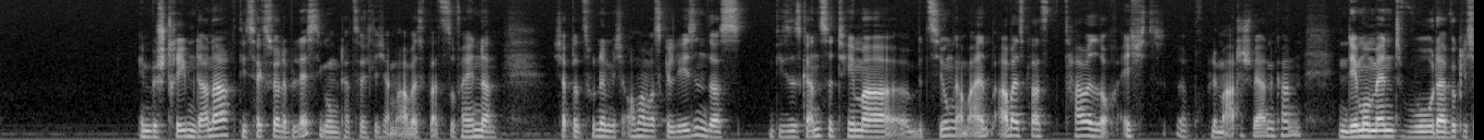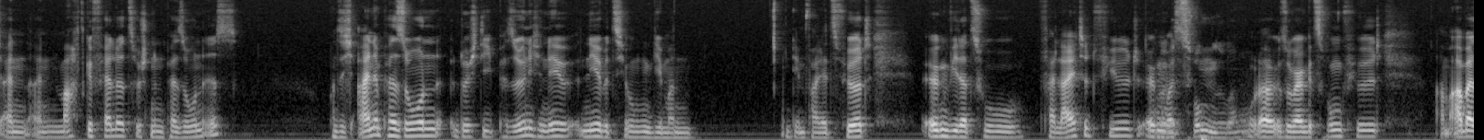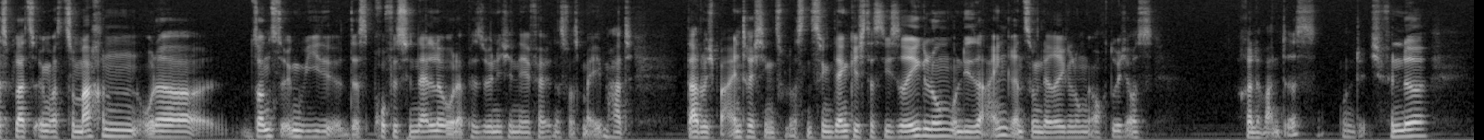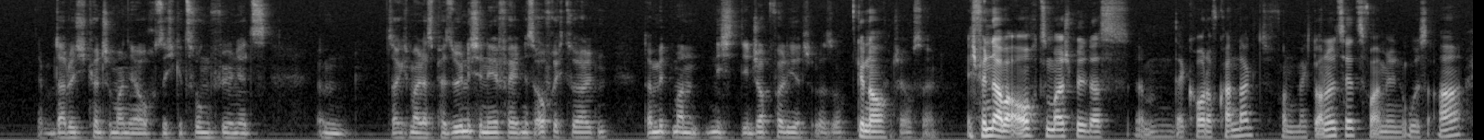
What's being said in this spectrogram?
im Bestreben danach, die sexuelle Belästigung tatsächlich am Arbeitsplatz zu verhindern. Ich habe dazu nämlich auch mal was gelesen, dass dieses ganze Thema äh, Beziehungen am Arbeitsplatz teilweise auch echt äh, problematisch werden kann. In dem Moment, wo da wirklich ein, ein Machtgefälle zwischen den Personen ist und sich eine Person durch die persönliche Nähe, Nähebeziehungen, die man in dem Fall jetzt führt, irgendwie dazu verleitet fühlt, irgendwas oder gezwungen sogar, ne? oder sogar gezwungen fühlt, am Arbeitsplatz irgendwas zu machen oder sonst irgendwie das professionelle oder persönliche Näheverhältnis, was man eben hat, dadurch beeinträchtigen zu lassen. Deswegen denke ich, dass diese Regelung und diese Eingrenzung der Regelung auch durchaus relevant ist. Und ich finde. Dadurch könnte man ja auch sich gezwungen fühlen, jetzt, ähm, sage ich mal, das persönliche Näheverhältnis aufrechtzuerhalten, damit man nicht den Job verliert oder so. Genau. Kann auch sein. Ich finde aber auch zum Beispiel, dass ähm, der Code of Conduct von McDonalds jetzt, vor allem in den USA,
